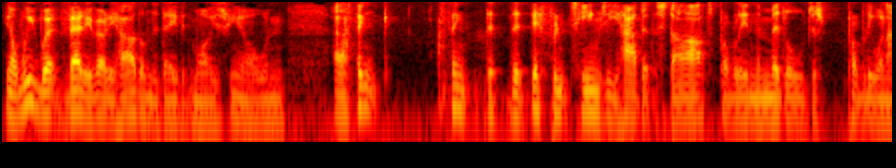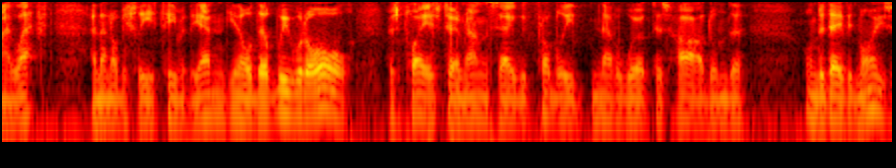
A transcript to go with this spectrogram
You know, we worked very very hard under David Moyes. You know, and and I think I think the the different teams he had at the start, probably in the middle, just probably when I left, and then obviously his team at the end. You know, that we would all, as players, turn around and say we've probably never worked as hard under under David Moyes.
